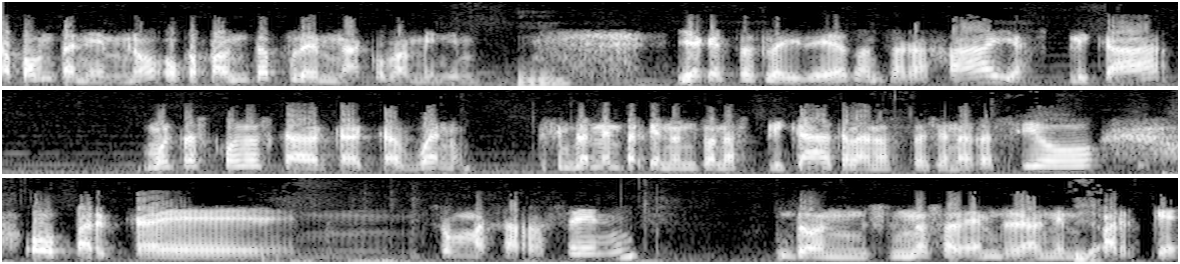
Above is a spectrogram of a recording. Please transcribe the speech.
cap a on anem, no? O cap a on podem anar, com a mínim. Mm. I aquesta és la idea, doncs agafar i explicar moltes coses que, que, que bueno, simplement perquè no ens ho han explicat a la nostra generació o perquè mm, són massa recents, doncs no sabem realment Ja. per què.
